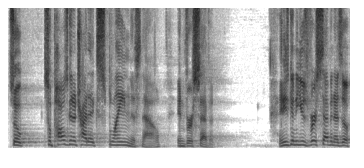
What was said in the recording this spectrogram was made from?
So, so Paul's going to try to explain this now in verse 7. And he's going to use verse 7 as a,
